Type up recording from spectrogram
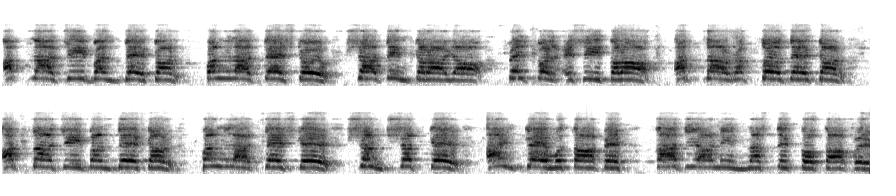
اپنا جیون دے کر بنگلہ دیش کو شادن کرایا۔ بالکل اسی طرح اپنا رقصوں دے کر اپنا جیون دے کر بنگلہ دیش کے شنشد کے آئین کے مطابق قادیانی نسلک کو کافر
